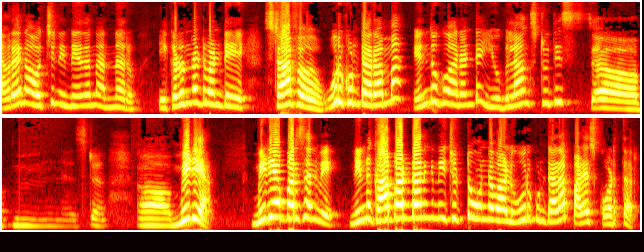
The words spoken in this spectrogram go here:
ఎవరైనా వచ్చి నిన్ను ఏదైనా అన్నారు. ఇక్కడ ఉన్నటువంటి స్టాఫ్ ఊరుకుంటారమ్మా? ఎందుకు అని అంటే you belongs to this media media పర్సన్వి నిన్ను కాపాడడానికి నీ చుట్టూ ఉన్న వాళ్ళు ఊరుకుంటారా? పడేసి కొడతారు.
